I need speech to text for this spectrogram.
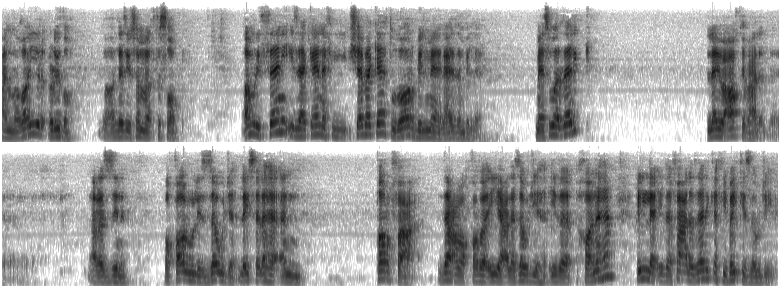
عن غير رضا الذي يسمى اغتصاب أمر الثاني إذا كان في شبكة تدار بالمال عياذا بالله. ما سوى ذلك؟ لا يعاقب على على الزنا. وقالوا للزوجة ليس لها أن ترفع دعوى قضائية على زوجها إذا خانها إلا إذا فعل ذلك في بيت الزوجية.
